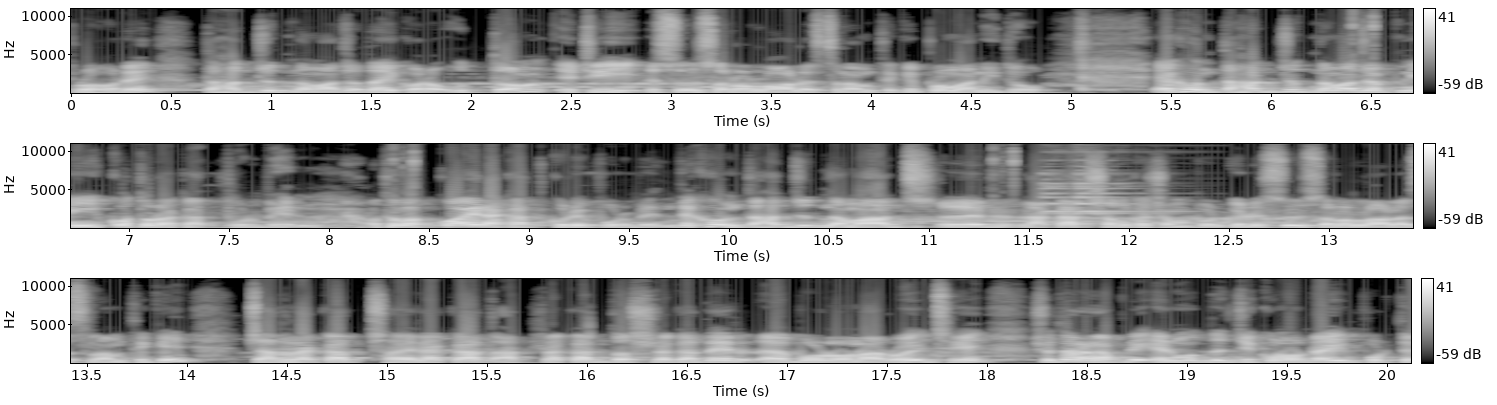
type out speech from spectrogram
প্রহরে তাহাজ্জুদ নামাজ আদায় করা উত্তম। এটি রসুল সাল্লাহ থেকে প্রমাণিত। এখন তাহাজ্জুদ নামাজ আপনি কত রাকাত পড়বেন? অথবা কয় রাকাত করে পড়বেন। দেখুন তাহাজ্জুদ নামাজের রাকাত সংখ্যা সম্পর্কে রসুল সাল্লাহ আলাইসাল্লাম থেকে চার রাকাত ছয় রাকাত আট রাকাত দশ রাকাতের বর্ণনা রয়েছে। সুতরাং আপনি এর মধ্যে যে কোনোটাই পড়তে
